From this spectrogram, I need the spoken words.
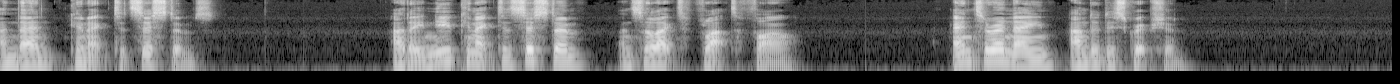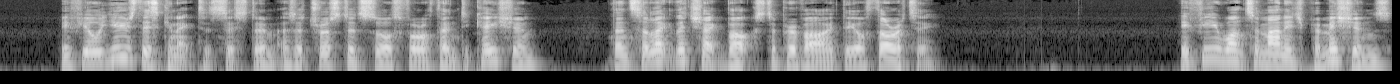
and then Connected Systems. Add a new connected system and select Flat File. Enter a name and a description. If you'll use this connected system as a trusted source for authentication, then select the checkbox to provide the authority. If you want to manage permissions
